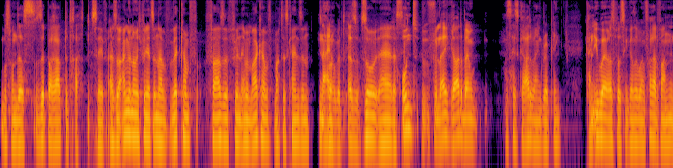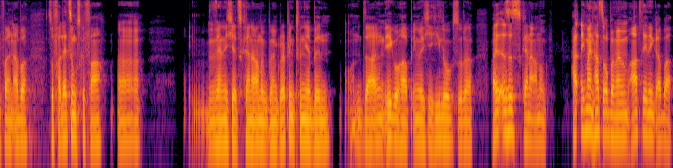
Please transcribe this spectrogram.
muss man das separat betrachten. Safe. Also angenommen, ich bin jetzt in einer Wettkampfphase für einen MMA-Kampf, macht das keinen Sinn. Nein, Aber oh Gott, also So, äh, das und vielleicht gerade beim was heißt gerade beim Grappling kann überall was passieren, kann so beim Fahrradfahren hinfallen, aber so Verletzungsgefahr, äh, wenn ich jetzt keine Ahnung beim Grappling-Turnier bin und da ein Ego hab, irgendwelche Helux oder weil es ist keine Ahnung. Hat, ich meine, hast du auch beim MMA-Training, aber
